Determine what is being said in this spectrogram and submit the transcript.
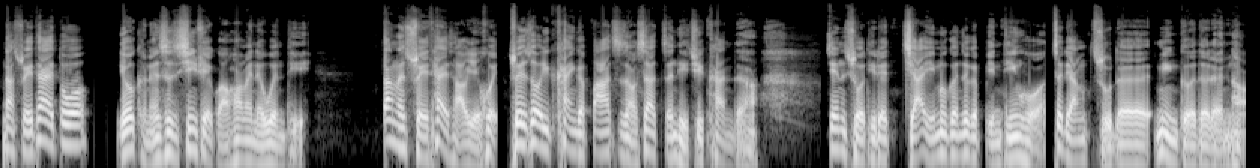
那水太多，有可能是心血管方面的问题。当然水太少也会。所以说一，看一个八字啊，是要整体去看的啊。今天所提的甲乙木跟这个丙丁火这两组的命格的人哈，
